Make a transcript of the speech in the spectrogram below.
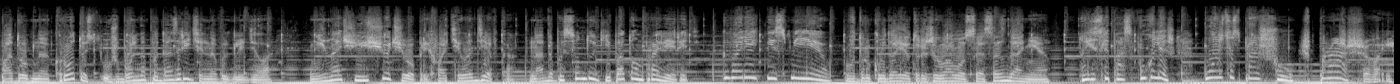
Подобная кротость уж больно подозрительно выглядела. Не иначе еще чего прихватила девка. Надо бы сундуки потом проверить. Говорить не смею. Вдруг выдает рыжеволосое создание. Но если позволишь, может, спрошу. Спрашивай.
